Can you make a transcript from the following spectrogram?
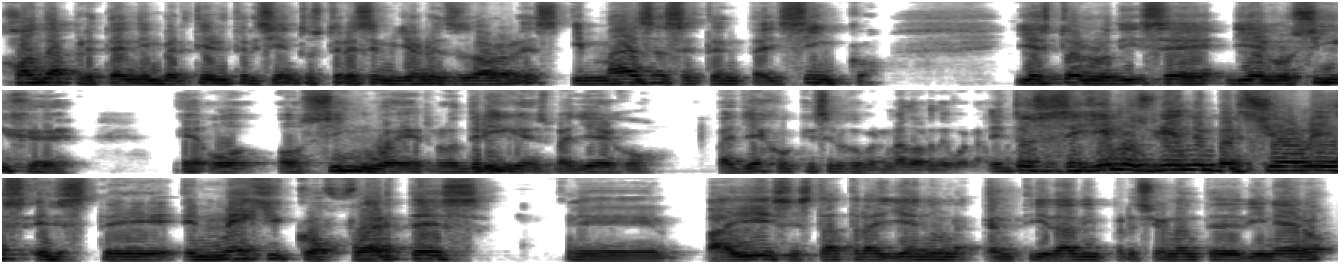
Honda pretende invertir 313 millones de dólares y de 75. Y esto lo dice Diego Singe eh, o, o Rodríguez Vallejo, Vallejo, que es el gobernador de Guanajuato. Entonces seguimos viendo inversiones este, en México fuertes. Eh, el país está trayendo una cantidad impresionante de dinero.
